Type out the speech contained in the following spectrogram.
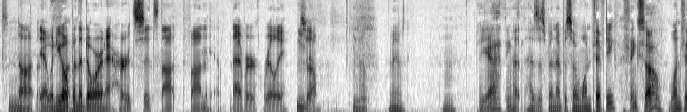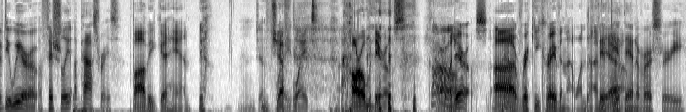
It's not. Yeah, when you open the door and it hurts, it's not fun. Yeah. Ever really. Mm. So No. yeah. But yeah, I think Ha- Has this been episode 150? I think so. 150, we are officially a pass race. Bobby Gahan, And Jeff, Jeff White. White, Carl Medeiros. Carl Carl. Medeiros, uh, Ricky Craven that one The time. 50th Yeah. anniversary.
